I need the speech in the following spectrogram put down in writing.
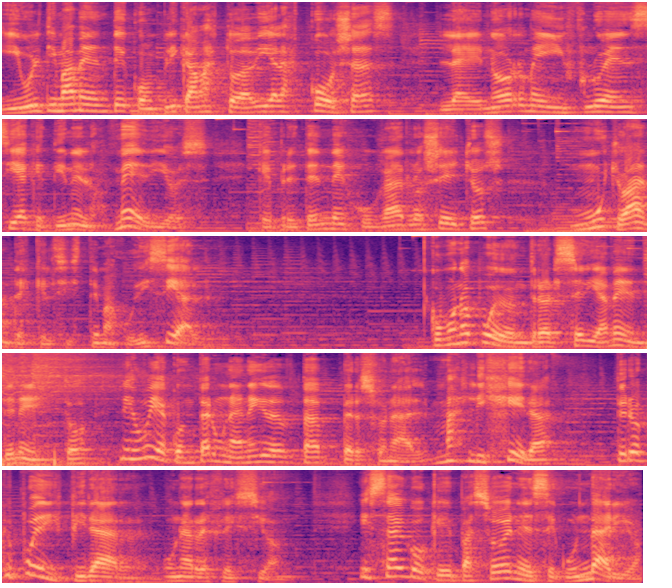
Y últimamente complica más todavía las cosas la enorme influencia que tienen los medios, que pretenden juzgar los hechos mucho antes que el sistema judicial. Como no puedo entrar seriamente en esto, les voy a contar una anécdota personal, más ligera, pero que puede inspirar una reflexión. Es algo que pasó en el secundario.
